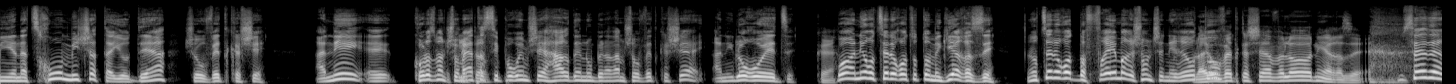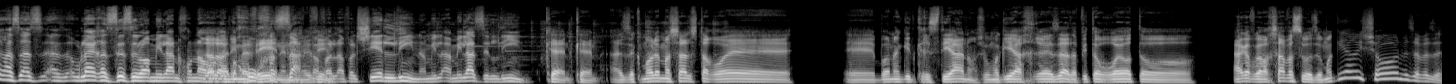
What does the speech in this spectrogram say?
ינצחו מי שאתה יודע שעובד קשה. אני אה, כל הזמן שומע את. הסיפורים שהרדן הוא בן אדם שעובד קשה, אני לא רואה את זה. כן. בוא, אני רוצה לראות אותו מגיע רזה. אני רוצה לראות בפריים הראשון שנראה אותו. אולי הוא עובד קשה, אבל לא נהיה רזה. בסדר, אז, אז, אז אולי רזה זה לא המילה הנכונה, לא, לא, אני מבין, אני חזק, מבין. אבל, אבל שיהיה לין, המילה, המילה זה לין. כן, כן. אז זה כמו למשל שאתה רואה, אה, בוא נגיד קריסטיאנו, שהוא מגיע אחרי זה, אתה פתאום רואה אותו... אגב, גם עכשיו עשו את זה, הוא מגיע ראשון וזה וזה.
